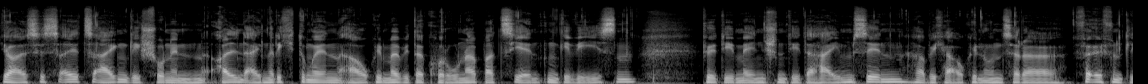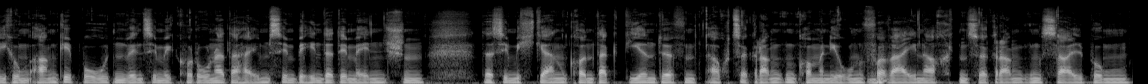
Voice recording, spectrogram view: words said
Ja, es ist jetzt eigentlich schon in allen Einrichtungen auch immer wieder Corona-Patienten gewesen. Für die Menschen, die daheim sind, habe ich auch in unserer Veröffentlichung angeboten, wenn sie mit Corona daheim sind, behinderte Menschen, dass sie mich gern kontaktieren dürfen, auch zur Krankenkommunion vor mhm. Weihnachten, zur Krankensalbung.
